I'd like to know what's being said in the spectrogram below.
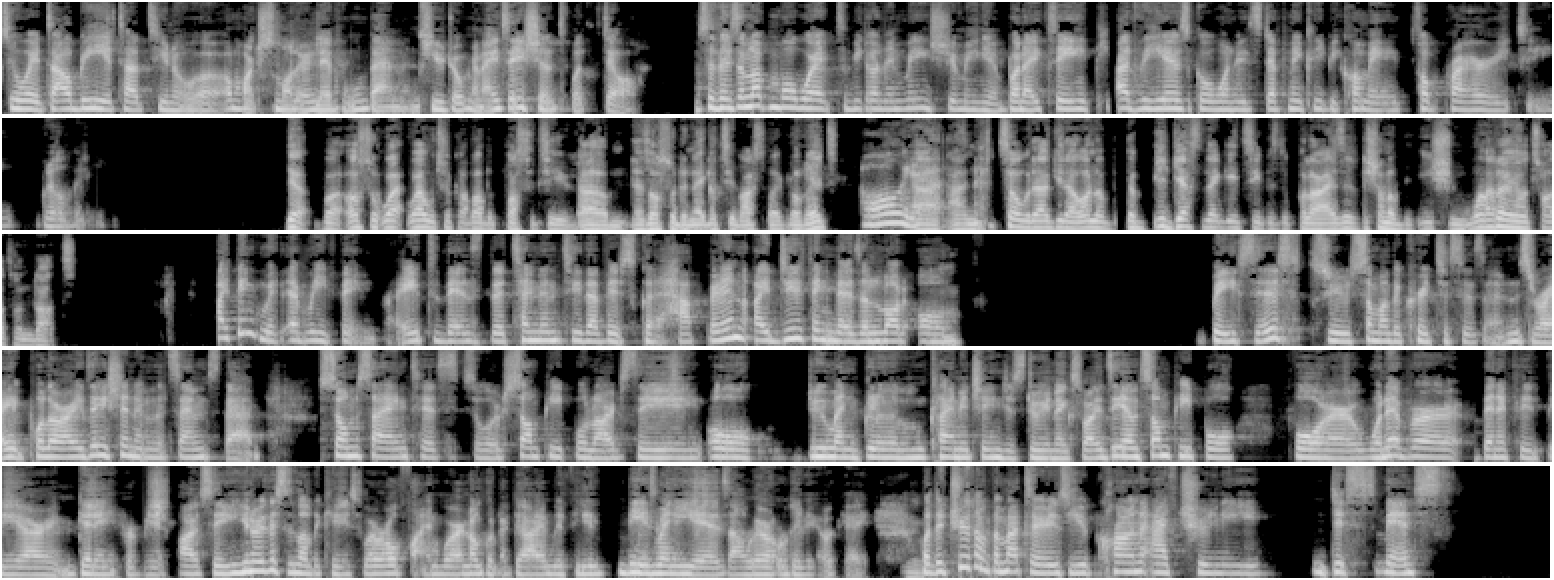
to it, albeit at, you know, a, a much smaller level than huge organizations, but still. So there's a lot more work to be done in mainstreaming it, but I think as the years go on, it's definitely becoming a top priority globally. Yeah, but also while, we talk about the positive, um, there's also the negative aspect of it. Oh, yeah. Uh, and some would argue that one of the biggest negative is the polarization of the issue. What are your thoughts on that? I think with everything, right? There's the tendency that this could happen. I do think there's a lot of basis to some of the criticisms, right? Polarization in the sense that some scientists or some people are saying, oh, doom and gloom, climate change is doing X, Y, Z. And some people for whatever benefit they are getting from it. I say, you know, this is not the case. We're all fine. We're not going to die with you these many years and we're all doing okay. Mm. But the truth of the matter is you can't actually dismiss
